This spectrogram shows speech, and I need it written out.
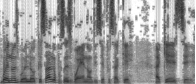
bueno es bueno que salga, pues es bueno, dice, pues hay que, hay que, este,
